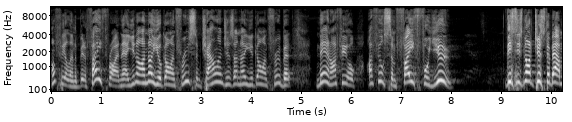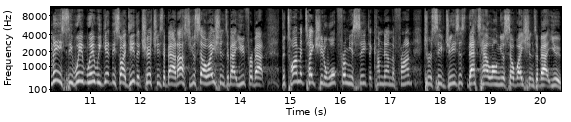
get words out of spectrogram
I'm feeling a bit of faith right now. You know, I know you're going through some challenges. I know you're going through, but man, I feel I feel some faith for you. This is not just about me. See, where, where we get this idea that church is about us, your salvation is about you for about the time it takes you to walk from your seat to come down the front to receive Jesus, that's how long your salvation's about you.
